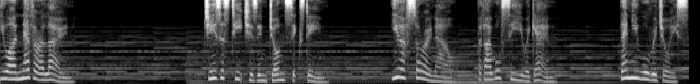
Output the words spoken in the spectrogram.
You are never alone. Jesus teaches in John 16 You have sorrow now, but I will see you again. Then you will rejoice,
